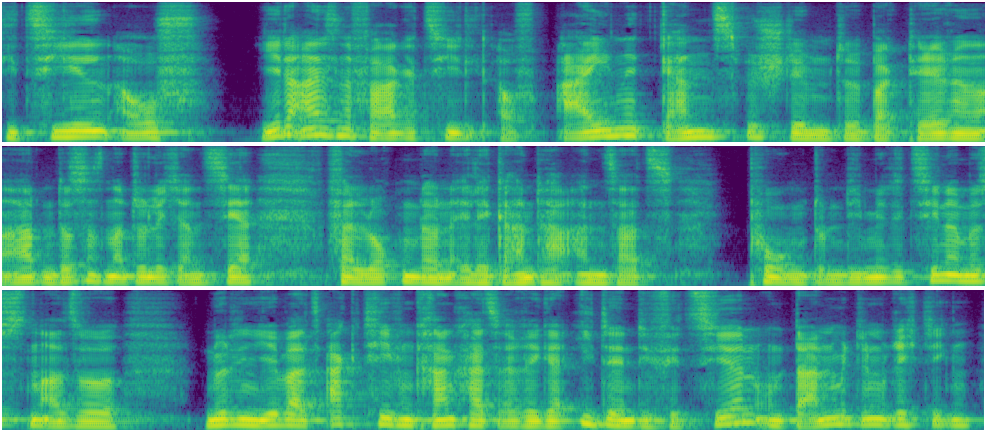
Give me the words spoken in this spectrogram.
die zielen auf jede einzelne Phage zielt auf eine ganz bestimmte Bakterienart und das ist natürlich ein sehr verlockender und eleganter Ansatz, Punkt. Und die Mediziner müssten also nur den jeweils aktiven Krankheitserreger identifizieren und dann mit dem richtigen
